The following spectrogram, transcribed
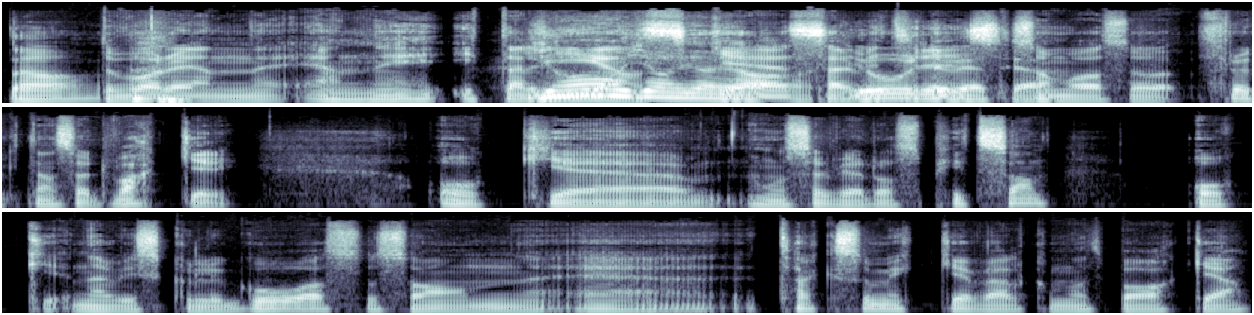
Ja. Då var det en, en italiensk Ja, ja, eh, Jo, servitris jag. som var så fruktansvärt vacker. Och eh, hon serverade oss pizzan. Och när vi skulle gå så sa hon eh, tack så mycket, välkomna tillbaka.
